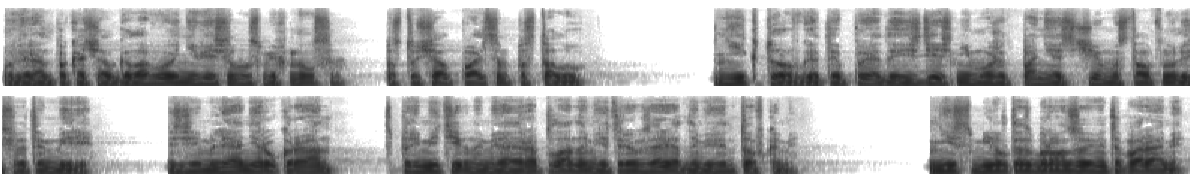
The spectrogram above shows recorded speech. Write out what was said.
Уверан покачал головой, невесело усмехнулся, постучал пальцем по столу. «Никто в ГТП, да и здесь не может понять, с чем мы столкнулись в этом мире. Земля не рукран, с примитивными аэропланами и трехзарядными винтовками. Не смилты с бронзовыми топорами.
